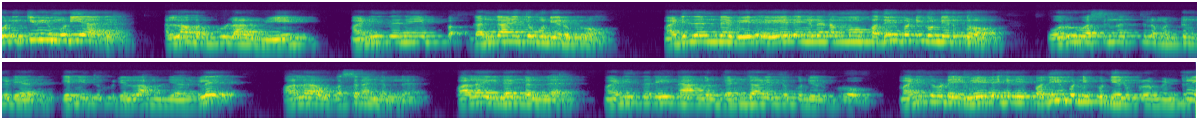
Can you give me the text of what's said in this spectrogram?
ஒழிக்கவே முடியாது. அல்லாஹ் ரபுல் ஆலமி மனிதனை கண்காணித்துக் கொண்டிருக்கிறோம். மனிதன் வேலை வேலைகளை நம்ம பதிவு பண்ணி கொண்டிருக்கிறோம். ஒரு வசனத்துல மட்டும் கிடையாது. கண்ணியத்துக்குரிய எல்லாம் முடியார்களே பல வசனங்கள்ல பல இடங்கள்ல மனிதரை நாங்கள் கண்காணித்துக் கொண்டிருக்கிறோம். மனிதனுடைய வேலைகளை பதிவு பண்ணி கொண்டிருக்கிறோம் என்று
